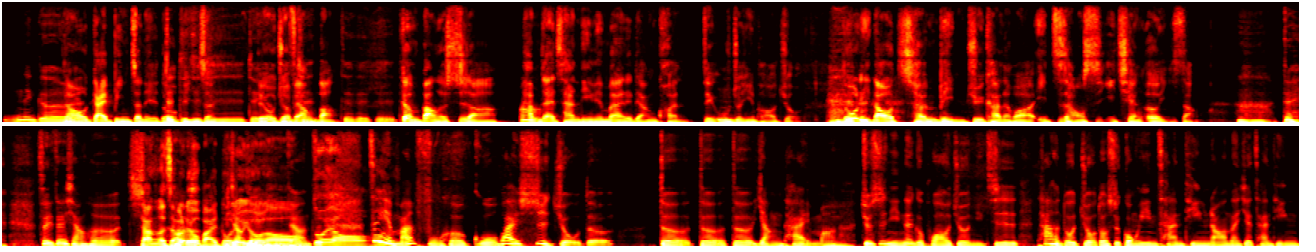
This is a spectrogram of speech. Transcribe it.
那个，然后该冰镇的也都有冰镇，对我觉得非常棒，对对对，对，更棒的是啊，他们在餐厅里面卖那两款这个无酒精葡萄酒。嗯。如果你到成品去看的话，一支好像是一千二以上。对，所以在祥和，祥和只要六百多就有了。这样子，对哦，这也蛮符合国外试酒的的的的样态嘛。嗯、就是你那个葡萄酒，你是它很多酒都是供应餐厅，然后那些餐厅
